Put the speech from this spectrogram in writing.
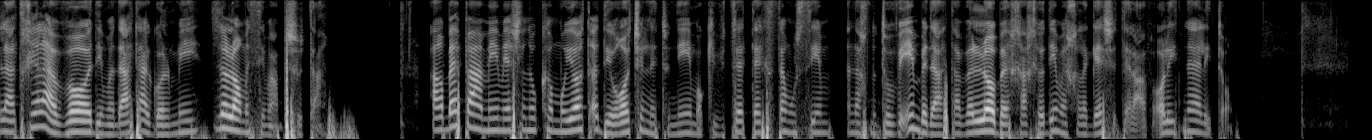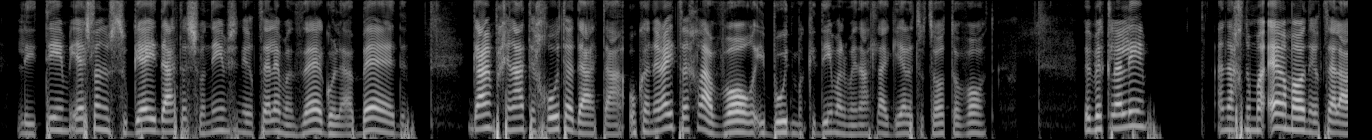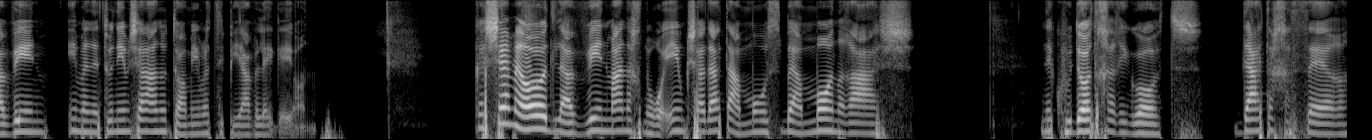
להתחיל לעבוד עם הדאטה הגולמי זו לא משימה פשוטה. הרבה פעמים יש לנו כמויות אדירות של נתונים או קבצי טקסט עמוסים, אנחנו טובעים בדאטה ולא בהכרח יודעים איך לגשת אליו או להתנהל איתו. לעתים יש לנו סוגי דאטה שונים שנרצה למזג או לעבד. גם מבחינת איכות הדאטה, הוא כנראה יצטרך לעבור עיבוד מקדים על מנת להגיע לתוצאות טובות. ובכללי, אנחנו מהר מאוד נרצה להבין אם הנתונים שלנו תואמים לציפייה ולהיגיון. קשה מאוד להבין מה אנחנו רואים כשהדאטה עמוס בהמון רעש, נקודות חריגות, דאטה חסר,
